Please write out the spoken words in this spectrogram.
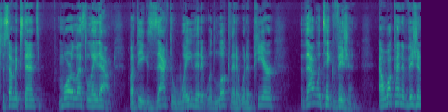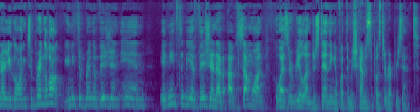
to some extent, more or less laid out. But the exact way that it would look, that it would appear, that would take vision. And what kind of vision are you going to bring along? You need to bring a vision in. It needs to be a vision of, of someone who has a real understanding of what the Mishkan is supposed to represent.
